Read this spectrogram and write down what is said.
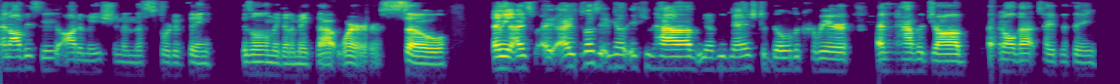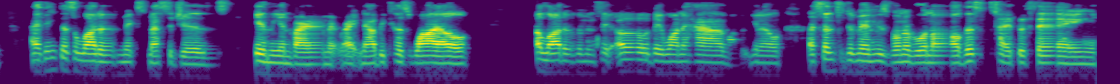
and obviously, automation and this sort of thing is only going to make that worse. So, I mean, I, I, suppose you know if you have you know if you've managed to build a career and have a job and all that type of thing, I think there's a lot of mixed messages in the environment right now because while a lot of women say, oh, they want to have, you know, a sensitive man who's vulnerable and all this type of thing,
